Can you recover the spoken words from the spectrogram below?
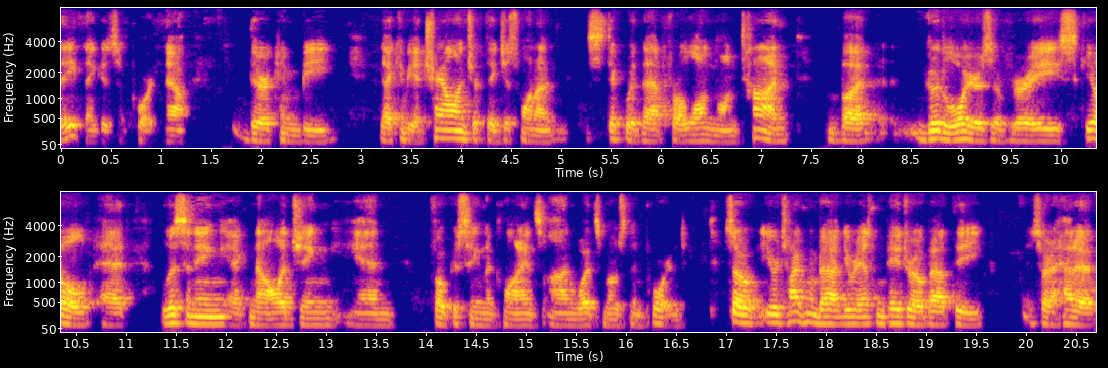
they think is important. Now, there can be that can be a challenge if they just want to stick with that for a long, long time. But good lawyers are very skilled at listening, acknowledging, and focusing the clients on what's most important. So you were talking about, you were asking Pedro about the sort of how to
